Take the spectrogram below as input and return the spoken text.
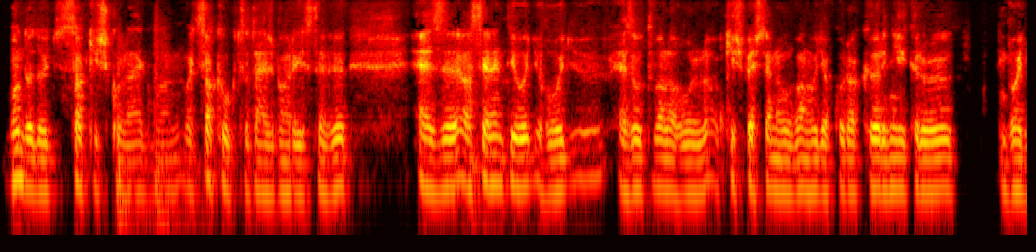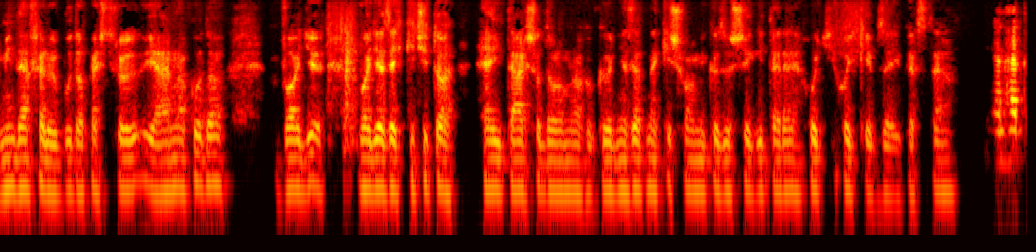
Mondod, hogy szakiskolákban, vagy szakoktatásban résztvevők, ez azt jelenti, hogy, hogy ez ott valahol a Kispesten, ahol van, hogy akkor a környékről, vagy mindenfelől Budapestről járnak oda, vagy, vagy ez egy kicsit a helyi társadalomnak, a környezetnek is valami közösségi tere, hogy, hogy képzeljük ezt el? Igen, hát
